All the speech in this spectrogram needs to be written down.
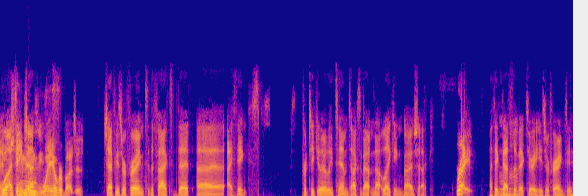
and Well, I came think in Jaffe's- way over budget. Jaffe's referring to the fact that uh, I think, particularly Tim talks about not liking Bioshock. Right. I think that's Mhm. the victory he's referring to.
